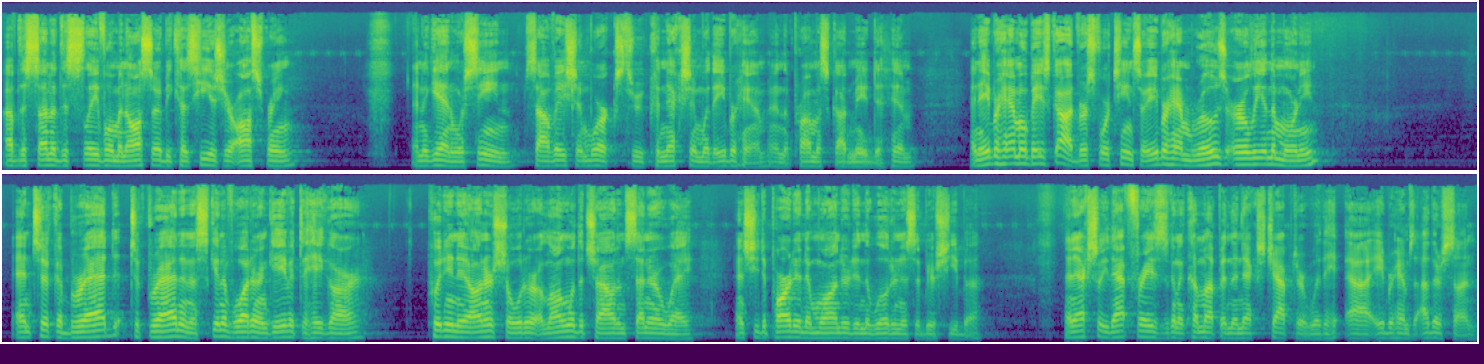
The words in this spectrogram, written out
of the son of this slave woman also, because he is your offspring. And again, we're seeing salvation works through connection with Abraham and the promise God made to him. And Abraham obeys God. Verse 14. So Abraham rose early in the morning and took a bread, took bread and a skin of water and gave it to Hagar, putting it on her shoulder along with the child and sent her away. And she departed and wandered in the wilderness of Beersheba. And actually, that phrase is going to come up in the next chapter with uh, Abraham's other son,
